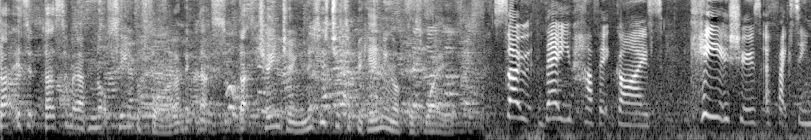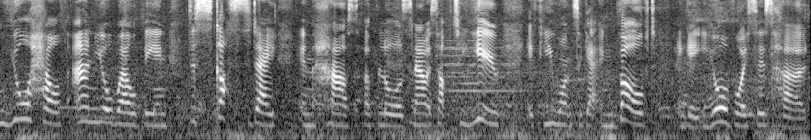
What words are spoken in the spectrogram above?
that is that's something I've not seen before, and I think that's that's changing, and this is just the beginning of this wave. So there you have it, guys key issues affecting your health and your well-being discussed today in the House of Lords. Now it's up to you if you want to get involved and get your voices heard.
